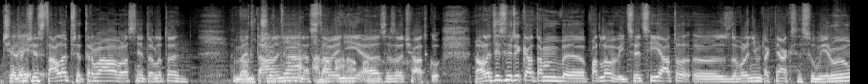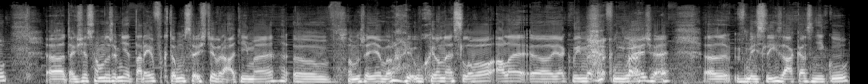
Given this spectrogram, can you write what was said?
Čili Takže stále přetrvává vlastně tohleto mentální Určitá- nastavení ano, ano, ano. eh, ze začátku. No ale ty si říkal, tam eh, padlo víc věcí, já to eh, s dovolením tak nějak sesumíruju, takže samozřejmě tarif, k tomu se ještě vrátíme, samozřejmě velmi úchylné slovo, ale jak víme, to funguje, že v myslích zákazníků.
